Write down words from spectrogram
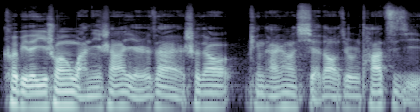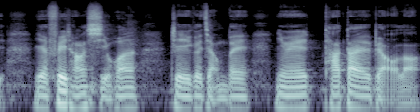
科比的一双瓦泥沙也是在社交平台上写到，就是他自己也非常喜欢这个奖杯，因为它代表了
